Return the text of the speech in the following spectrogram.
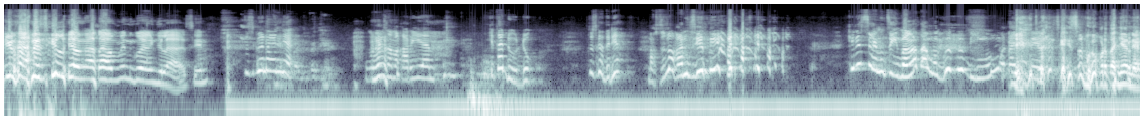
Gimana sih lu yang ngalamin, gue yang jelasin. Terus gue nanya. Gue nanya sama Karyan kita duduk. Terus kata dia maksud lu apaan sih? Kira sensi banget sama gue, gue bingung makanya Ya, deh. itu kayak sebuah pertanyaan ya.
